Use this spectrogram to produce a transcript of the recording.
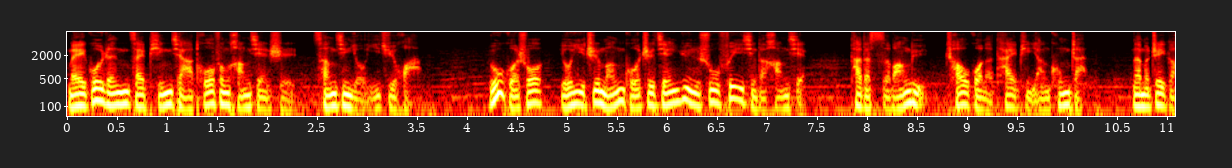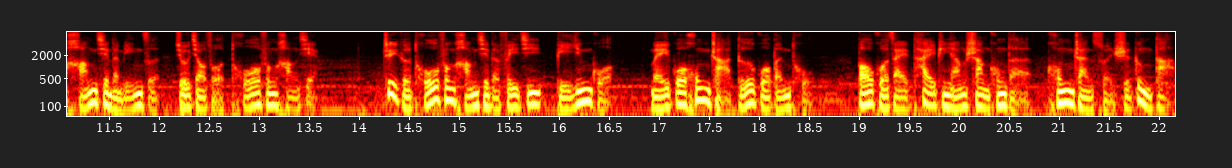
美国人在评价驼峰航线时，曾经有一句话：“如果说有一支盟国之间运输飞行的航线，它的死亡率超过了太平洋空战，那么这个航线的名字就叫做驼峰航线。”这个驼峰航线的飞机比英国、美国轰炸德国本土。包括在太平洋上空的空战损失更大，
